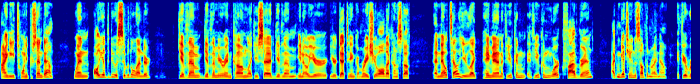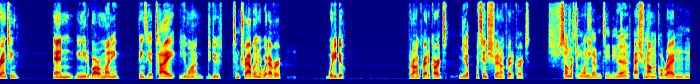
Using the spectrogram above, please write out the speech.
I need 20% down when all you have to do is sit with a lender, mm-hmm. give them give them your income, like you said, give them you know your your debt to income ratio, all that kind of stuff, and they'll tell you like, hey man, if you can if you can work five grand, I can get you into something right now. If you're renting and you need to borrow money, things get tight, you want to do some traveling or whatever, mm-hmm. what do you do? Put it on credit cards? Mm-hmm. Yep. What's the interest rate on credit cards? Some are 20. 17, 18. Yeah. Astronomical, right? Mm-hmm.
